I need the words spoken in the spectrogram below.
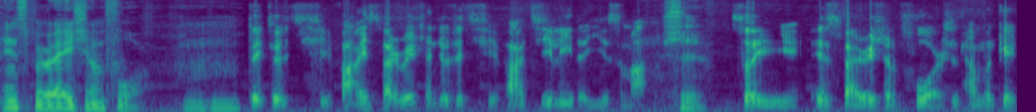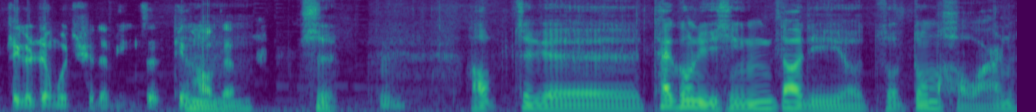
Inspiration Four。嗯哼，对，就是启发，inspiration 就是启发、激励的意思嘛。是，所以 inspiration four 是他们给这个任务取的名字，挺好的。是，嗯，好，这个太空旅行到底有多多么好玩呢？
